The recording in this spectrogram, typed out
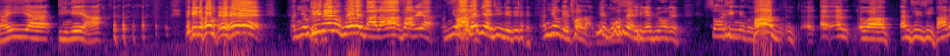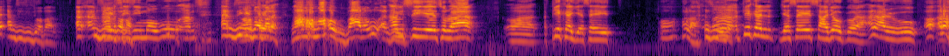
9 year ဒီနေ့อ่ะ တေတော့မယ် အမြုပ် ဒီ တွေ နေ့လို့ပြောလိုက်ပါလားအစားတွေက အမြုပ် စာလည်းပြန်ကြည့်နေသေးတယ် အမြုပ်တွေထွက်လာပြီ နှစ်90တွေလည်းပြောတယ် sorry နဲ့ကိုဟာအအဟိုဟာ MCC ဘာလဲ MCC ဆိုတာဘာလဲ MCC ဆိုတာ MCC မဟုတ်ဘူး MC MCC ဆိုတာဘာလဲငါဘာမဟုတ်ဘူးဘာတော့လို့ MCC MCA ဆိုတာဟိုအပြစ်ခတ်ရစဲอ๋อဟုတ်လား MCC အပြစ်ခတ်ရစဲစာချုပ်ပြောတာအဲ့ဒါတွေကိုအော်အဲ့ဒါ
